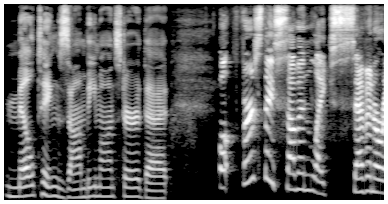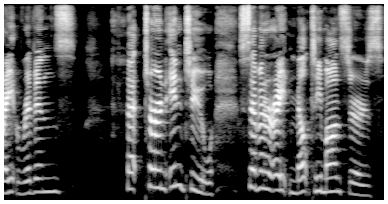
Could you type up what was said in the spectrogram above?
melting zombie monster that Well, first they summon like seven or eight Rivens that turn into seven or eight melty monsters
